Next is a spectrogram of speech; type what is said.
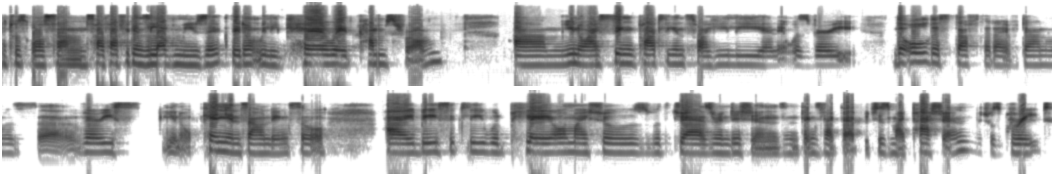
It was awesome. South Africans love music. They don't really care where it comes from. Um, you know, I sing partly in Swahili, and it was very. The oldest stuff that I've done was uh, very, you know, Kenyan sounding. So I basically would play all my shows with jazz renditions and things like that, which is my passion, which was great.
